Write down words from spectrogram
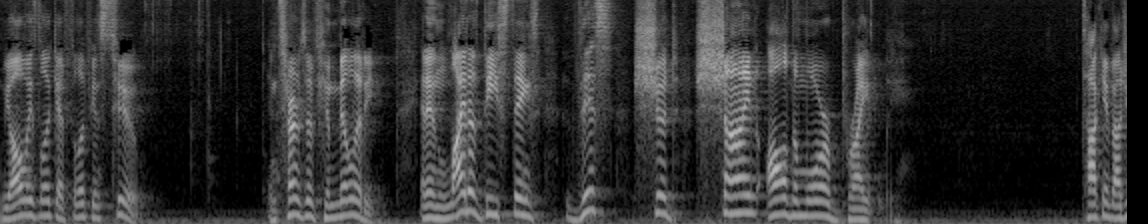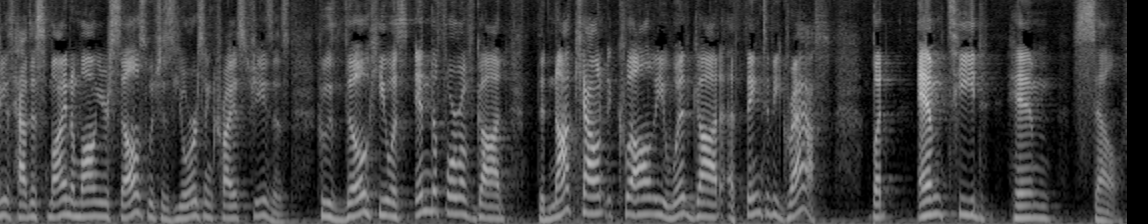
We always look at Philippians 2 in terms of humility. And in light of these things, this should shine all the more brightly. Talking about Jesus, have this mind among yourselves, which is yours in Christ Jesus, who, though he was in the form of God, did not count equality with God a thing to be grasped, but emptied himself.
